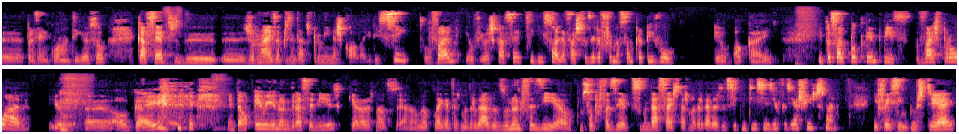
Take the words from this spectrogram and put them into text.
uh, para verem quão antiga eu sou, cassetes de uh, jornais apresentados para mim na escola. Eu disse sim, levei-lhe, ele viu as cassetes e disse: Olha, vais fazer a formação para pivô. Eu, ok. E passado pouco tempo disse: Vais para o ar. Eu, ok. então, eu e o Nuno Graça Dias, que era, os nossos, era o meu colega das madrugadas, o Nuno fazia, começou por fazer de segunda a sexta as madrugadas da SIC Notícias e eu fazia aos fins de semana. E foi assim que me estreiei,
